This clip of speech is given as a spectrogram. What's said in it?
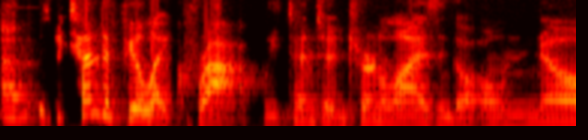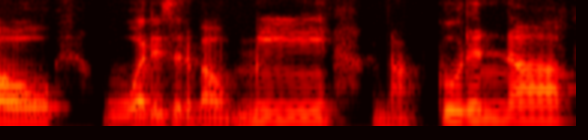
Um, we tend to feel like crap. We tend to internalize and go, oh no, what is it about me? I'm not good enough.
